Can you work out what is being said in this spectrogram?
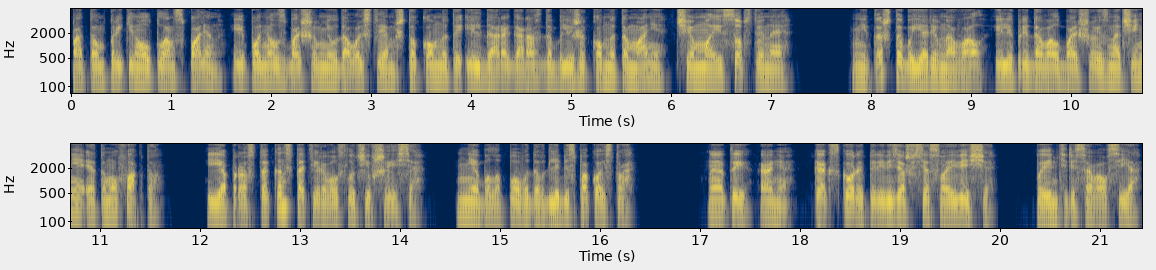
Потом прикинул план спален и понял с большим неудовольствием, что комнаты Ильдара гораздо ближе к комнатам Мани, чем мои собственные. Не то чтобы я ревновал или придавал большое значение этому факту. Я просто констатировал случившееся. Не было поводов для беспокойства. «А ты, Аня, как скоро перевезешь все свои вещи?» — поинтересовался я.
